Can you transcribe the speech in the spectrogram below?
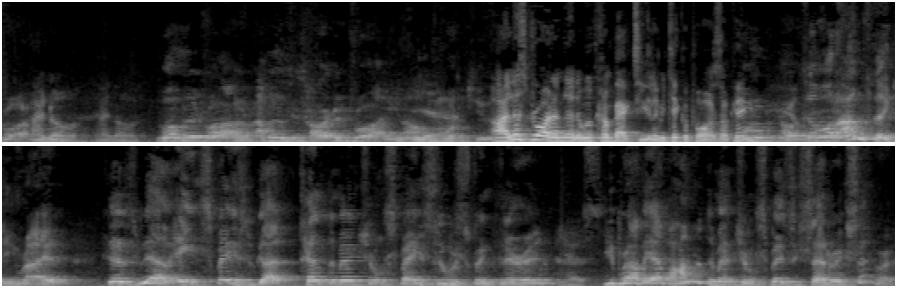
draw. I know. I know. Well, I'm going to draw? I mean, it's hard to draw, you know, Yeah. All right, let's draw it and then we'll come back to you. Let me take a pause, okay? So what I'm thinking, right, because we have eight space, we've got 10 dimensional space, superstring hmm. theory. Yes. You probably have 100 dimensional space, et cetera, et cetera.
